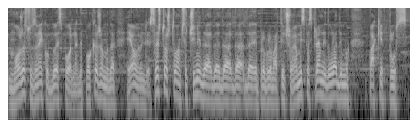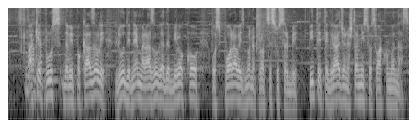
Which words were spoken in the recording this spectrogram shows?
možda su za neko bile sporne. Da pokažemo da, evo, sve što što vam se čini da, da, da, da, da je problematično. Evo, mi smo spremni da uradimo paket plus Paket plus da bi pokazali ljudi nema razloga da bilo ko osporava izborne procese u Srbiji. Pitajte građane šta misle o svakom od nas.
